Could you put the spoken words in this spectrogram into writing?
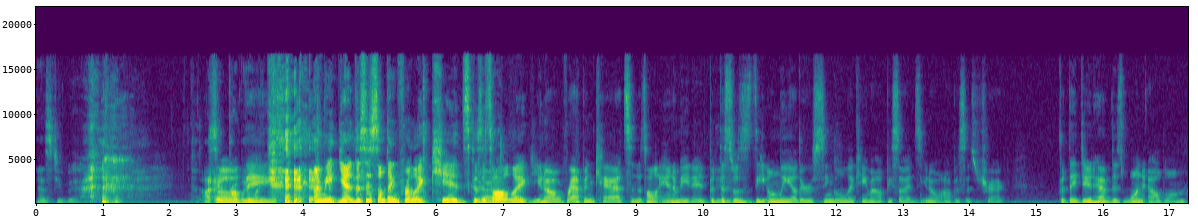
That's too bad. I, So probably they- like. I mean, yeah, this is something for like kids because it's all like, you know, rapping cats and it's all animated. But this was the only other single that came out besides, you know, Opposites Attract. But they did have this one album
